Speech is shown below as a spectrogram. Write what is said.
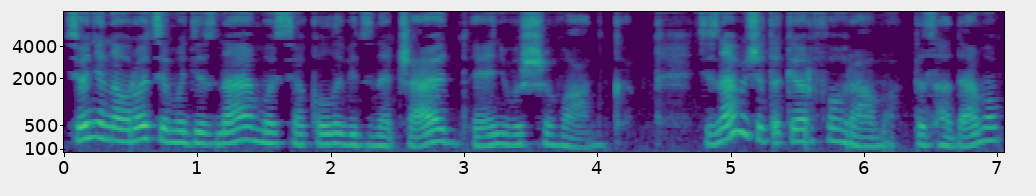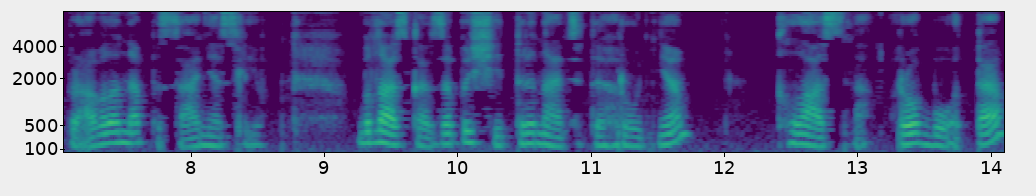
Сьогодні на уроці ми дізнаємося, коли відзначають День вишиванки. Дізнаємося, що таке орфограма та згадаємо правила написання слів. Будь ласка, запишіть 13 грудня, класна робота.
